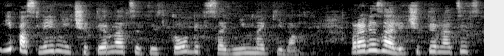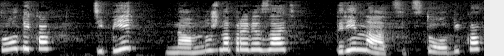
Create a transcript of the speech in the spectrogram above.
и последний четырнадцатый столбик с одним накидом. Провязали 14 столбиков. Теперь нам нужно провязать 13 столбиков,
